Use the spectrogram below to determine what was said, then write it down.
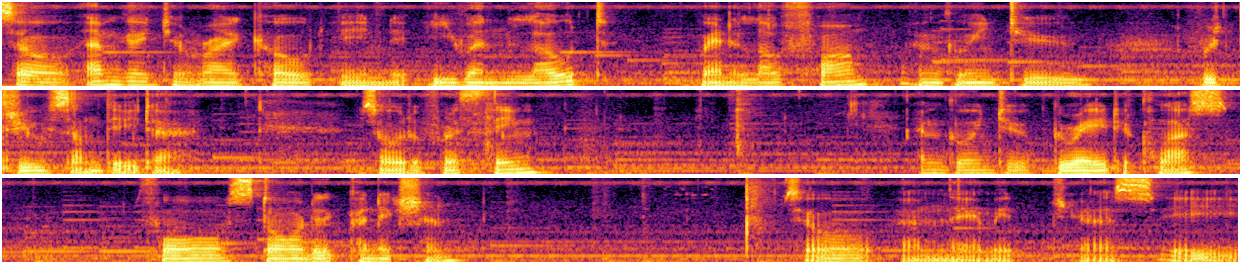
So I'm going to write code in the event load. When the load form, I'm going to retrieve some data. So the first thing, I'm going to create a class for store the connection. So I'm name it just a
